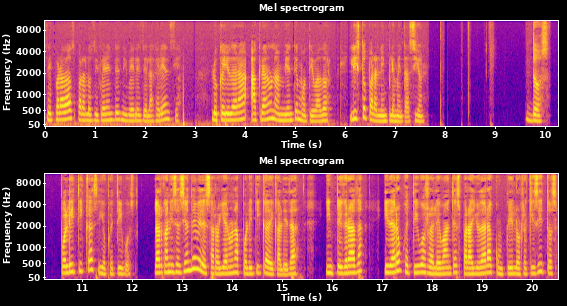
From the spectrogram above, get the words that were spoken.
separadas para los diferentes niveles de la gerencia, lo que ayudará a crear un ambiente motivador, listo para la implementación. 2. Políticas y objetivos. La organización debe desarrollar una política de calidad integrada y dar objetivos relevantes para ayudar a cumplir los requisitos.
